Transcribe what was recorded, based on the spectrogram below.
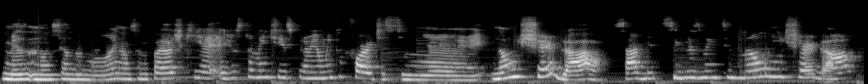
mesmo não sendo mãe, não sendo pai, eu acho que é, é justamente isso para mim é muito forte, assim, é não enxergar, sabe? Simplesmente não enxergar.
